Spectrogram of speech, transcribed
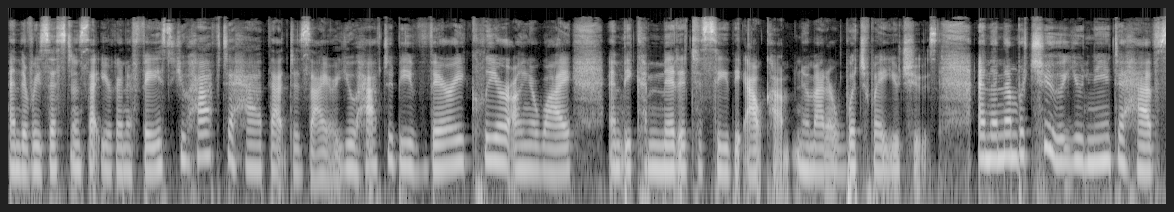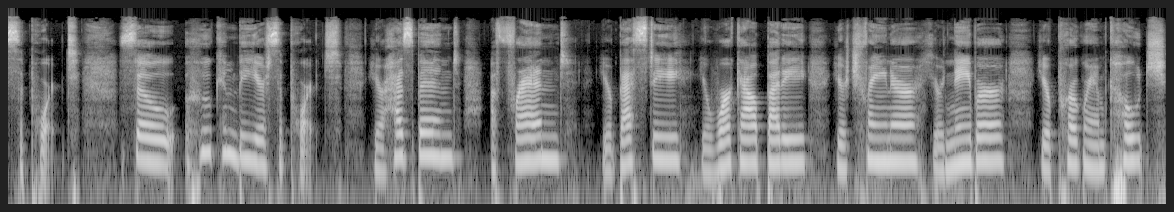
and the resistance that you're going to face you have to have that desire. You have to be very clear on your why and be committed to see the outcome no matter which way you choose. And then number 2 you need to have support. So who can be your support? Your husband a friend your bestie, your workout buddy, your trainer, your neighbor, your program coach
